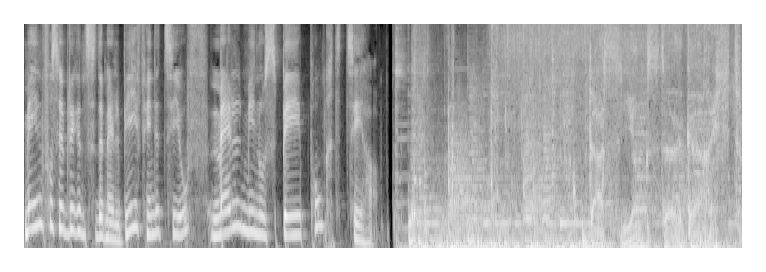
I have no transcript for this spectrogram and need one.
Mehr Infos übrigens zu der Mel B finden Sie auf mel-b.ch. Das jüngste Gericht.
